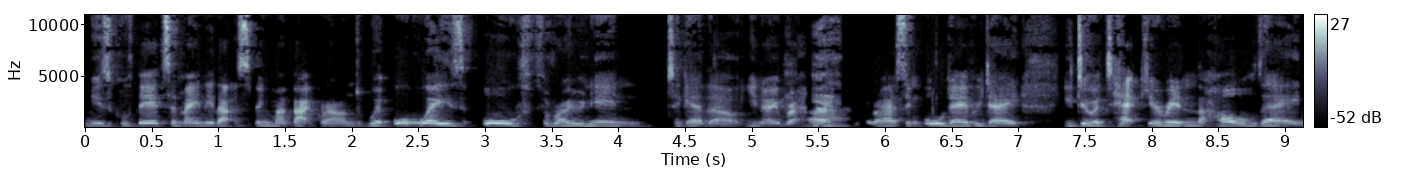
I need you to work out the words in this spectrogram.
musical theatre mainly, that's been my background, we're always all thrown in together, you know, rehearsing, Yeah. rehearsing all day, every day. You do a tech, you're in the whole day.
